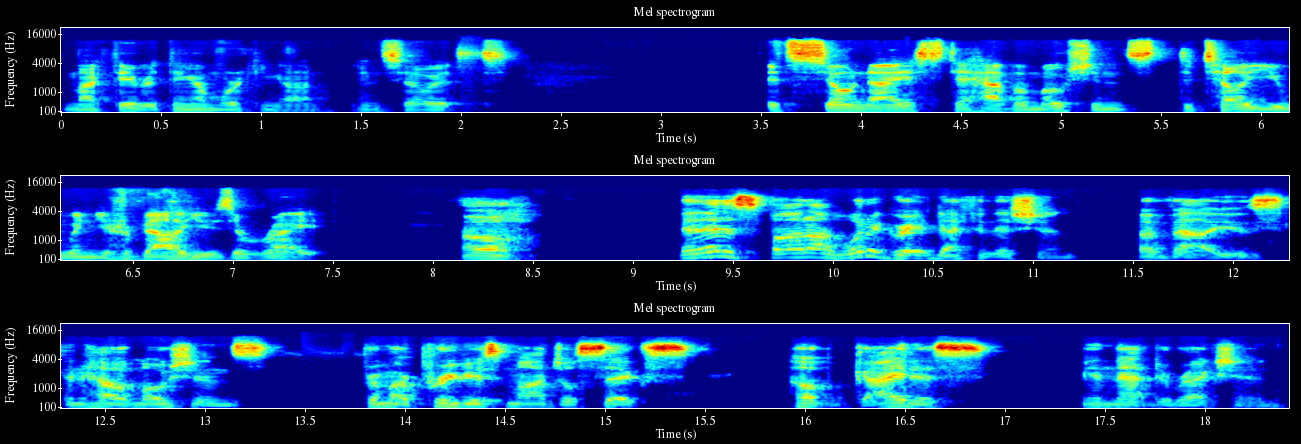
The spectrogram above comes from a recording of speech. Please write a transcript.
my favorite thing i'm working on and so it's it's so nice to have emotions to tell you when your values are right oh man that is spot on what a great definition of values and how emotions from our previous module six help guide us in that direction.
